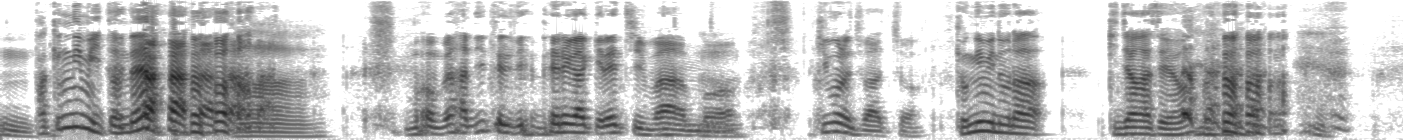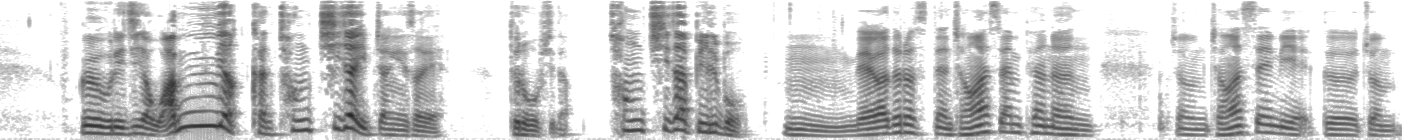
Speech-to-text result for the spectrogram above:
음. 박경님이 있던데. 아, 뭐한 이틀 뒤에 내려갔긴 했지만 뭐 음. 기분은 좋았죠. 경림이 누나 긴장하세요. 그 우리 진짜 완벽한 청취자 입장에서의 들어봅시다. 청취자 빌보. 음, 내가 들었을 땐 정하쌤 편은 좀 정하쌤이 그 좀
